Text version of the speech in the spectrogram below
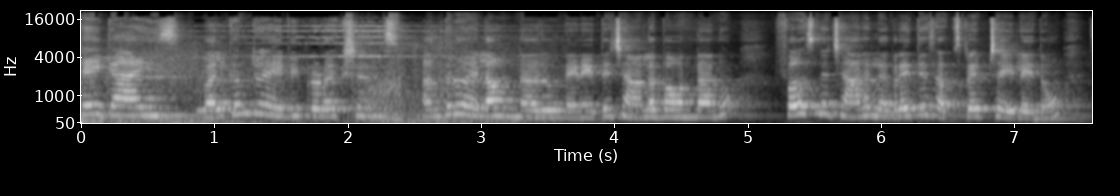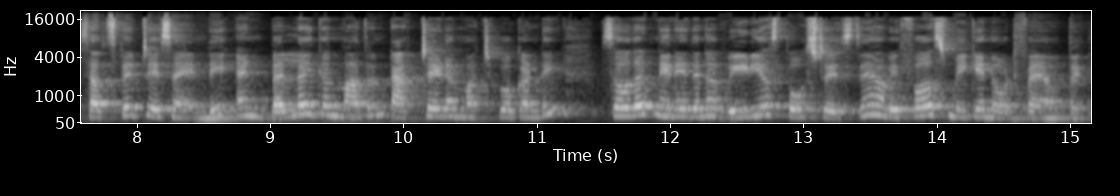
Hey guys welcome to AB productions అందరూ ఎలా ఉన్నారు? నేనైతే చాలా బాగున్నాను. ఫస్ట్ నా ఛానల్ ఎవరైతే సబ్స్క్రైబ్ చేయలేదో సబ్స్క్రైబ్ చేసేయండి. అండ్ బెల్ ఐకాన్ మాత్రం ట్యాప్ చేయడం మర్చిపోకండి. సో దట్ నేను ఏదైనా వీడియోస్ పోస్ట్ చేస్తే అవి ఫస్ట్ మీకే నోటిఫై అవుతాయి.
